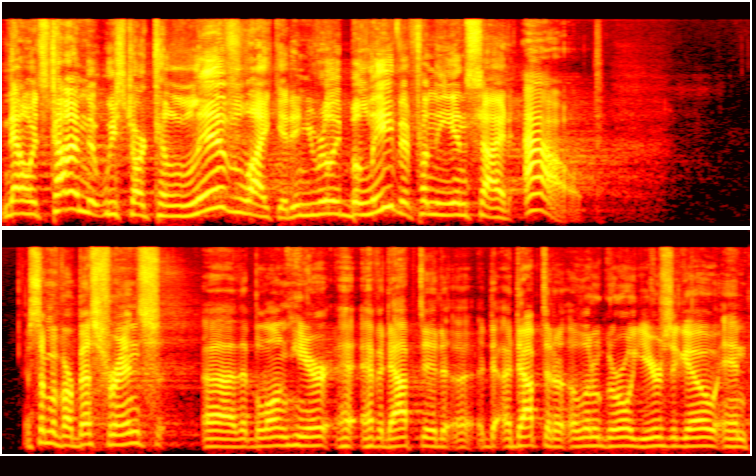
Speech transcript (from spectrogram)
Now it's time that we start to live like it and you really believe it from the inside out. Some of our best friends uh, that belong here have adopted, uh, adopted a, little girl years ago, and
